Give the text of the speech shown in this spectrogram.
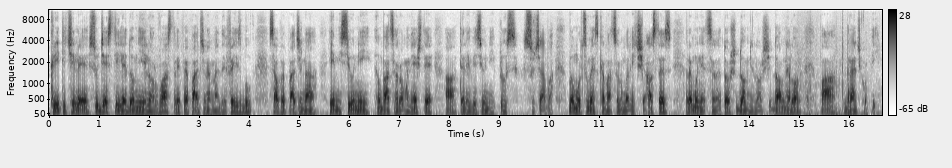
criticile, sugestiile domniilor voastre pe pagina mea de Facebook sau pe pagina emisiunii Învață Românește a Televiziunii Plus Suceava. Vă mulțumesc că m-ați urmărit și astăzi. Rămâneți sănătoși, domnilor și doamnelor. Pa, dragi copii!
